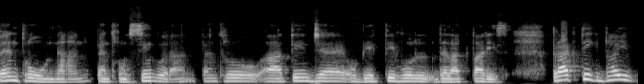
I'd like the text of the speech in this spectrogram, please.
pentru un an, pentru un singur an, pentru a atinge obiectivul de la Paris. Practic, noi,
